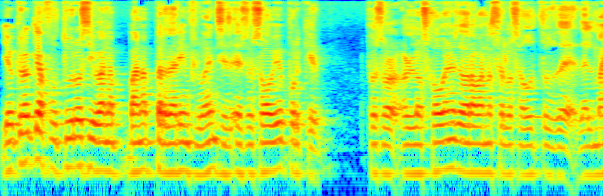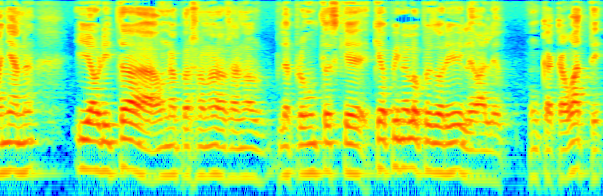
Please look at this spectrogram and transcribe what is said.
yo creo que a futuro sí van a, van a perder influencias, eso es obvio porque pues los jóvenes de ahora van a ser los adultos de, del mañana y ahorita a una persona, o sea, no, le preguntas qué, qué opina López Dóriga y le vale un cacahuate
